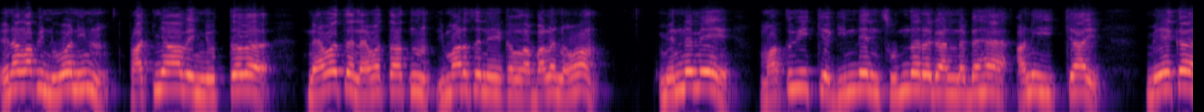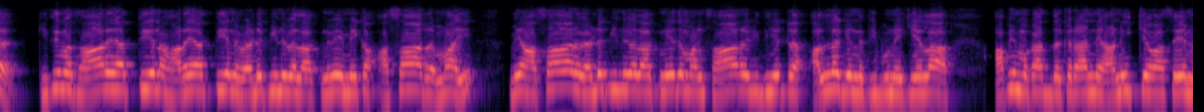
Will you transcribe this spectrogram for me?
එහෙනම් අපි නුවණින් ප්‍රඥාවෙන් යුක්තව නැවත නැවතත් විමර්ශනය කරලා බලනවා. මෙන්න මේ මතුවිච්ච ගින්නෙන් සුන්දර ගන්න බෑ අනිච්චයි. මේක කිසිම සාරයක් තියෙන හරයක් තියෙන වැඩපිළිවෙලක් නෙවෙයි. මේක අසාරමයි. මේ අසාර වැඩපිළිවෙලක් නේද මං සාර විදිහට අල්ලගෙන තිබුණේ කියලා අපි මොකද්ද කරන්නේ? අනිත්‍ය වශයෙන්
